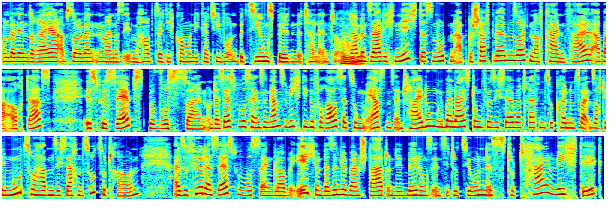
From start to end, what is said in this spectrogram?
Und bei den Dreier-Absolventen waren es eben hauptsächlich kommunikative und beziehungsbildende Talente. Und mhm. damit sage ich nicht, dass Noten abgeschafft werden sollten, auf keinen Fall. Aber auch das ist fürs Selbstbewusstsein. Und das Selbstbewusstsein ist eine ganz wichtige Voraussetzung, um erstens Entscheidungen über Leistungen für sich selber treffen zu können und zweitens auch den Mut zu haben, sich Sachen zuzutrauen. Also für das Selbstbewusstsein, glaube ich, und da sind wir beim Staat und den Bildungsinstitutionen, ist es total wichtig,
